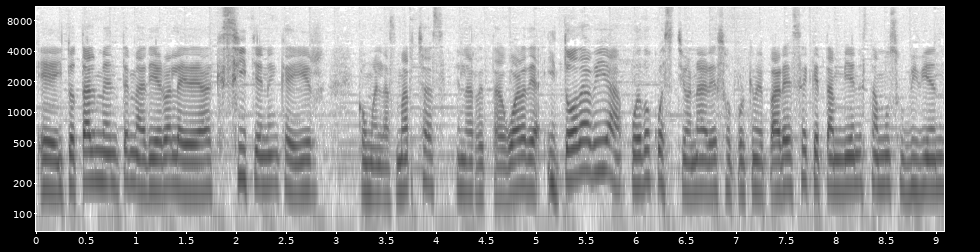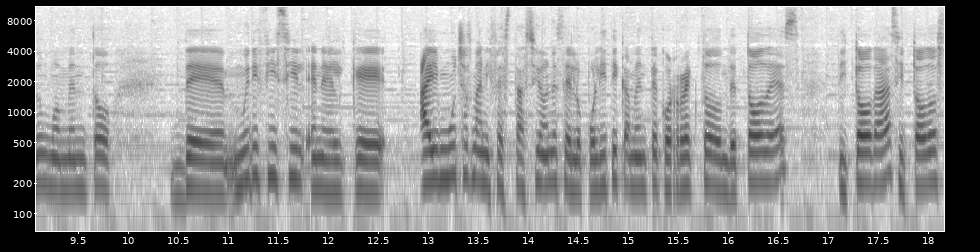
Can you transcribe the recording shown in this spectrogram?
Eh, y totalmente me adhiero a la idea de que sí tienen que ir como en las marchas, en la retaguardia. Y todavía puedo cuestionar eso porque me parece que también estamos viviendo un momento de, muy difícil en el que hay muchas manifestaciones de lo políticamente correcto donde todos y todas y todos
